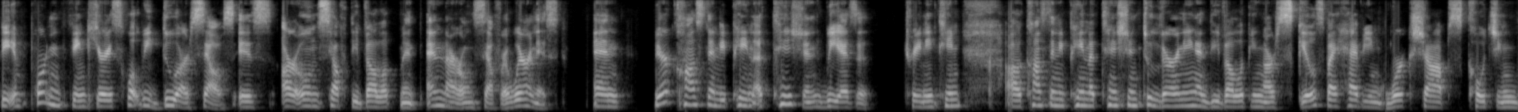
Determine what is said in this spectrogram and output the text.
the important thing here is what we do ourselves is our own self-development and our own self-awareness. And we are constantly paying attention, we as a training team, uh, constantly paying attention to learning and developing our skills by having workshops, coaching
